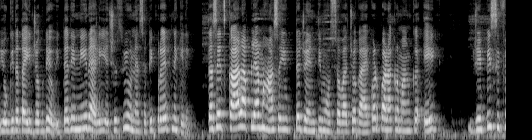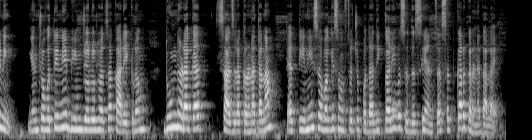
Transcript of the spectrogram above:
योगिताताई जगदेव इत्यादींनी रॅली यशस्वी होण्यासाठी प्रयत्न केले. तसेच काल आपल्या महासंयुक्त जयंती महोत्सवाच्या गायकवाडपाडा क्रमांक एक जे पी सिफनी यांच्या वतीने भीम जलोषाचा कार्यक्रम धूमधडाक्यात साजरा करण्यात आला. त्यात तिन्ही सहभागी संस्थांचे पदाधिकारी व सदस्य यांचा सत्कार करण्यात आला आहे.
